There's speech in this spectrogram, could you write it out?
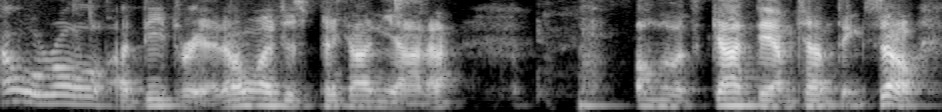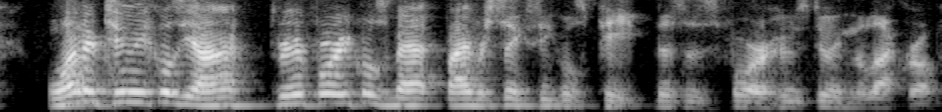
I will roll a d3. I don't want to just pick on Yana although it's goddamn tempting. So one or two equals Yana, three or four equals Matt, five or six equals Pete. This is for who's doing the luck roll.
